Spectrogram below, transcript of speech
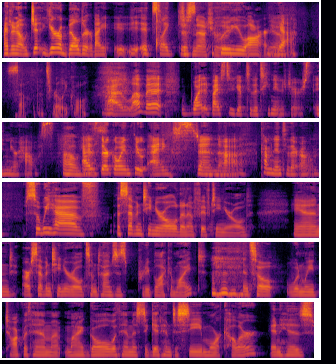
I don't know. J- you're a builder by it's like Just just, who you are. Yeah. Yeah. So that's really cool. I love it. What advice do you give to the teenagers in your house Oh, as they're going through angst and uh, coming into their own? So we have a 17 year old and a 15 year old. And our 17 year old sometimes is pretty black and white. and so when we talk with him, uh, my goal with him is to get him to see more color in his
